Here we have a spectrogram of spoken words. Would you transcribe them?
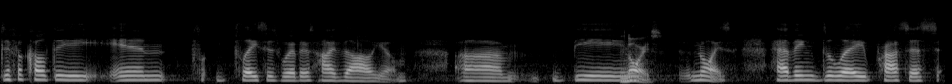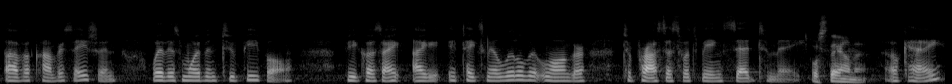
difficulty in pl- places where there's high volume. Um, being Noise. Noise. Having delay process of a conversation where there's more than two people, because I, I it takes me a little bit longer to process what's being said to me. well, stay on that. Okay.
